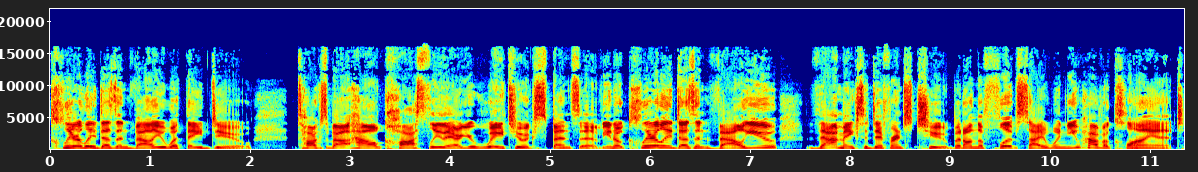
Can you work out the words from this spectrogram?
clearly doesn't value what they do talks about how costly they are. You're way too expensive. You know clearly doesn't value. That makes a difference too. But on the flip side when you have a client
